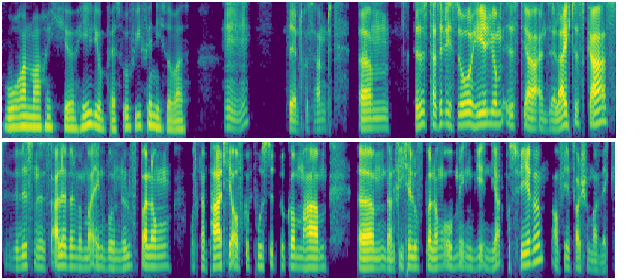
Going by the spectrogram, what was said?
woran mache ich äh, Helium fest? Wie finde ich sowas? Mhm. Sehr interessant. Ähm, es ist tatsächlich so, Helium ist ja ein sehr leichtes Gas. Wir wissen es alle, wenn wir mal irgendwo einen Luftballon auf einer Party aufgepustet bekommen haben, ähm, dann fliegt der Luftballon oben irgendwie in die Atmosphäre, auf jeden Fall schon mal weg.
